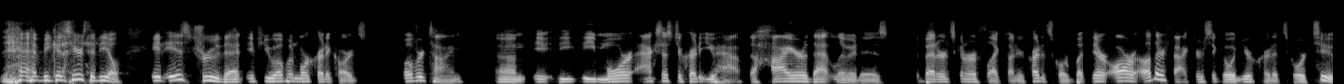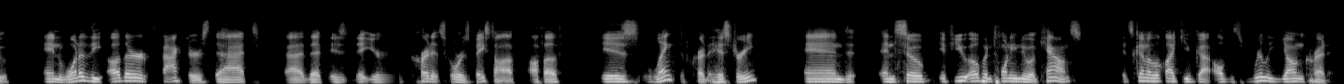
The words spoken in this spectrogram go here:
because here's the deal. It is true that if you open more credit cards over time, um, it, the the more access to credit you have, the higher that limit is, the better it's going to reflect on your credit score. But there are other factors that go into your credit score too. And one of the other factors that uh, that is that your credit score is based off off of is length of credit history. And and so if you open 20 new accounts, it's going to look like you've got all this really young credit.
